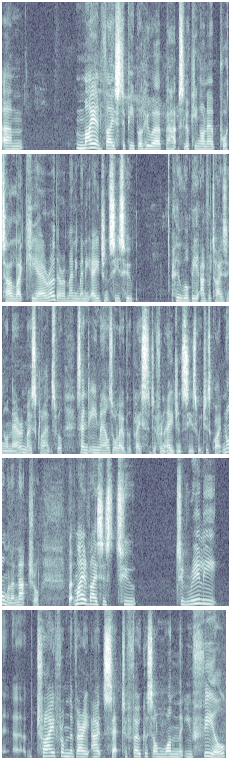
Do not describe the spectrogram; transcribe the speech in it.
Um, my advice to people who are perhaps looking on a portal like Kyero, there are many, many agencies who who will be advertising on there and most clients will send emails all over the place to different agencies which is quite normal and natural. But my advice is to to really uh, try from the very outset to focus on one that you feel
